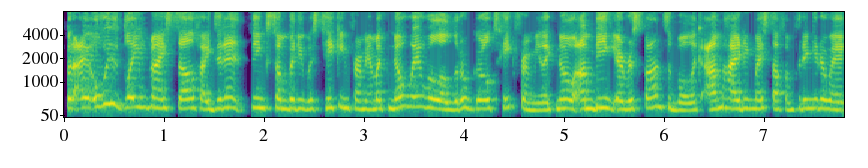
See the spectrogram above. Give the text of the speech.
But I always blamed myself. I didn't think somebody was taking from me. I'm like, no way will a little girl take from me. Like, no, I'm being irresponsible. Like, I'm hiding my stuff. I'm putting it away.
